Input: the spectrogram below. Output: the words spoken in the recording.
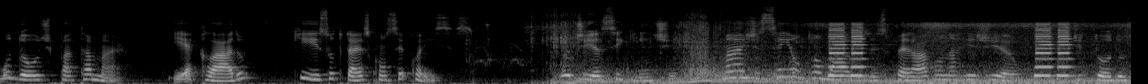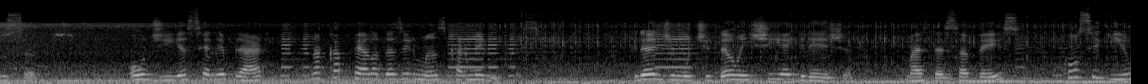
mudou de patamar. E é claro que isso traz consequências. No dia seguinte, mais de 100 automóveis esperavam na região de Todos os Santos, onde ia celebrar na Capela das Irmãs Carmelitas. Grande multidão enchia a igreja, mas dessa vez conseguiu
